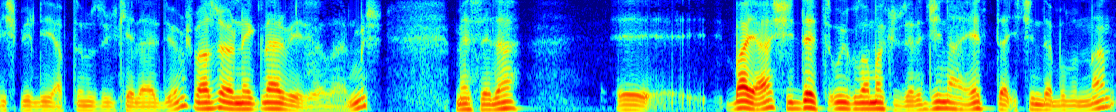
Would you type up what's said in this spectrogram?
işbirliği yaptığımız ülkeler diyormuş. Bazı örnekler veriyorlarmış. Mesela e, bayağı şiddet uygulamak üzere cinayet de içinde bulunan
